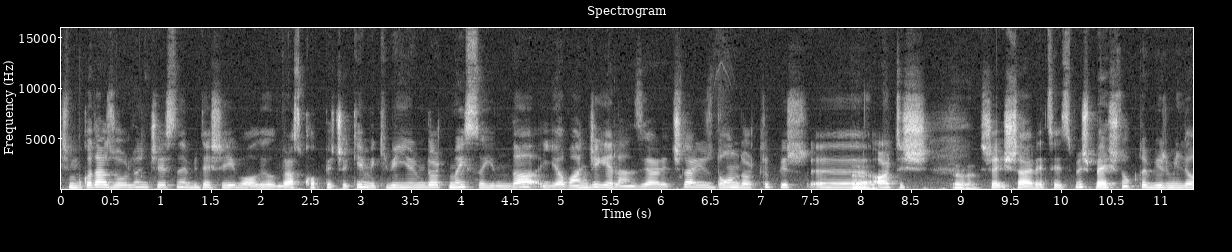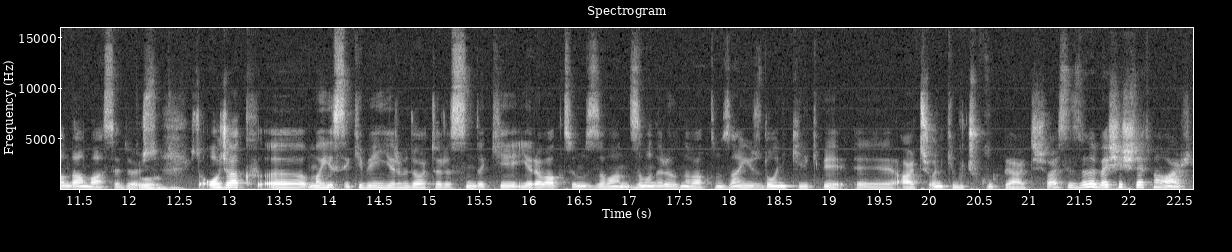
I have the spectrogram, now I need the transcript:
Şimdi bu kadar zorluğun içerisine bir de şeyi bağlayalım. Biraz kopya çekeyim. 2024 Mayıs ayında yabancı gelen ziyaretçiler %14'lük bir e, Evet. artış Evet. şey işaret etmiş. 5.1 milyondan bahsediyoruz. Doğru. İşte Ocak e, Mayıs 2024 arasındaki yere baktığımız zaman zaman aralığına baktığımız zaman %12'lik bir e, artış, 12,5'luk bir artış var. Sizde de 5 işletme var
